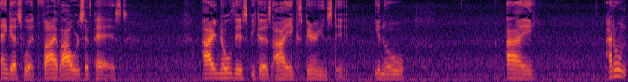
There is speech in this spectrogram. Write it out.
And guess what? Five hours have passed. I know this because I experienced it. You know, I I don't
